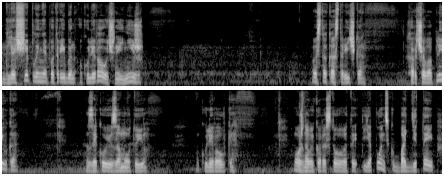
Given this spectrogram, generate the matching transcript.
Для щеплення потрібен окуліровочний ніж. Ось така стрічка, харчова плівка, з якою замотую окуліровки. Можна використовувати японську Tape.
